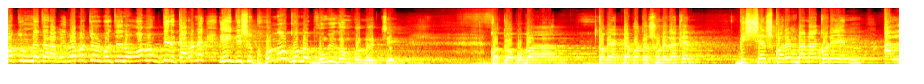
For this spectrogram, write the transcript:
নতুন নেতার আবির্ভাব হচ্ছে বলছেন অমুকদের কারণে এই দেশে ঘন ঘন ভূমিকম্পন হচ্ছে। কত অপবাদ। তবে একটা কথা শুনে রাখেন, বিশ্বাস করেন বা না করেন আল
